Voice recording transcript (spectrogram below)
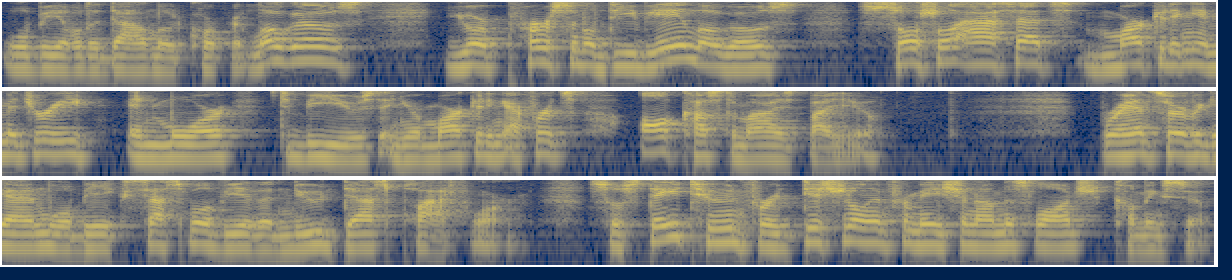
will be able to download corporate logos, your personal DBA logos, social assets, marketing imagery, and more to be used in your marketing efforts, all customized by you. BrandServe again will be accessible via the new Desk platform, so stay tuned for additional information on this launch coming soon.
